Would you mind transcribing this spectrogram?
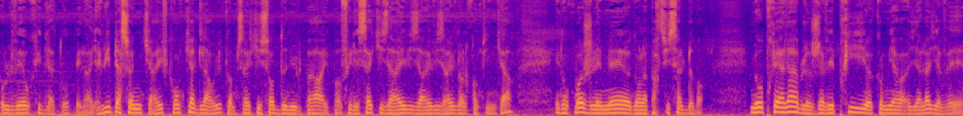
au lever au cri de la taupe. Et là, il y a huit personnes qui arrivent, qui cas de la rue comme ça, qui sortent de nulle part. Et paf, et les sacs, ils arrivent, ils arrivent, ils arrivent dans le camping-car. Et donc moi, je les mets euh, dans la partie salle de bain. Mais au préalable, j'avais pris, euh, comme il y, a, là, il y avait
